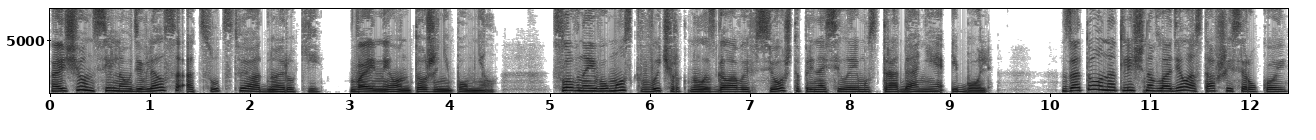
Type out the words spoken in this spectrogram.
А еще он сильно удивлялся отсутствию одной руки. Войны он тоже не помнил. Словно его мозг вычеркнул из головы все, что приносило ему страдания и боль. Зато он отлично владел оставшейся рукой,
